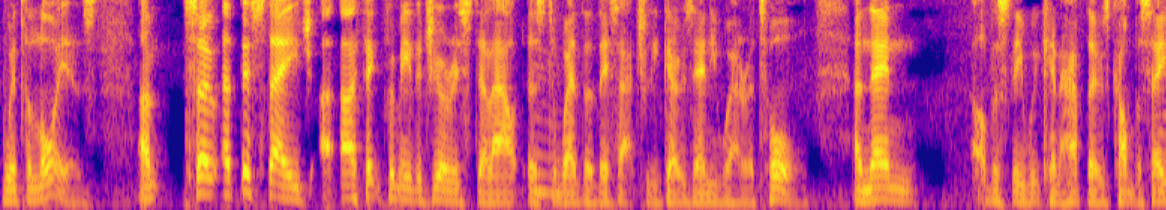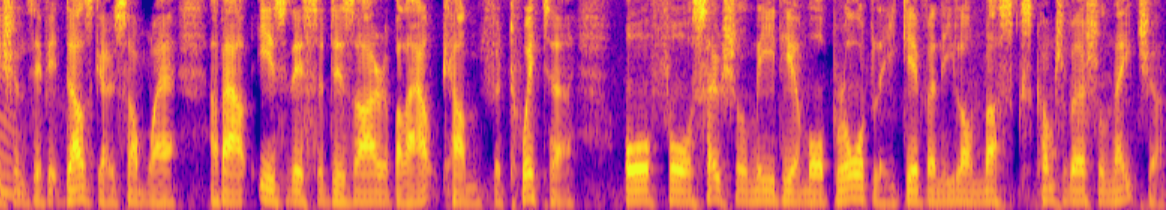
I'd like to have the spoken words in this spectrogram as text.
with the lawyers. Um, so at this stage, I think for me, the jury's still out as mm. to whether this actually goes anywhere at all. And then obviously we can have those conversations mm. if it does go somewhere about is this a desirable outcome for Twitter or for social media more broadly, given Elon Musk's controversial nature?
